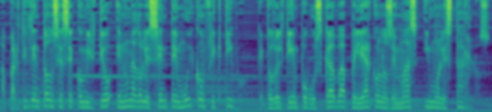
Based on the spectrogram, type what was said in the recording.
A partir de entonces se convirtió en un adolescente muy conflictivo, que todo el tiempo buscaba pelear con los demás y molestarlos.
